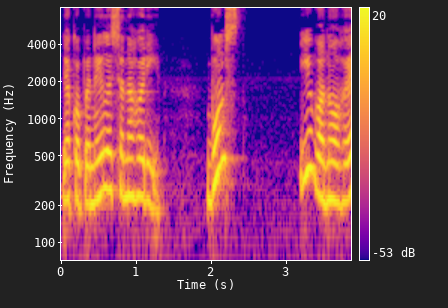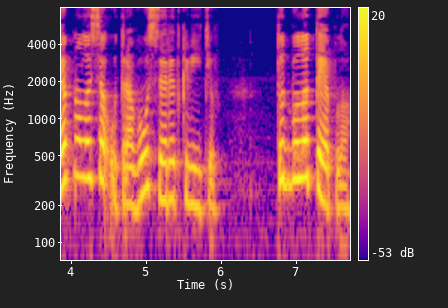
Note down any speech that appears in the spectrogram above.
як опинилося на горі. Бумс! І воно гепнулося у траву серед квітів. Тут було тепло,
